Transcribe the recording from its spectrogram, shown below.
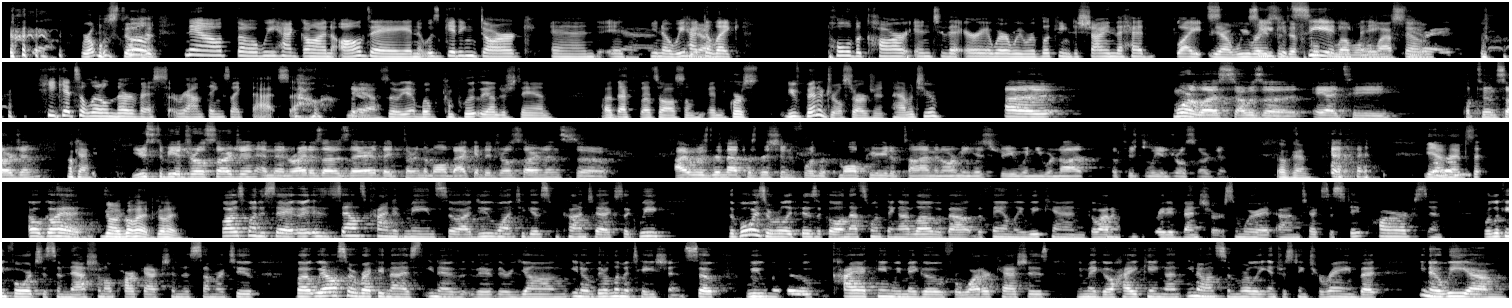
we're almost done." Well, now though we had gone all day and it was getting dark and it Yeah. you know we had Yeah. to like pull the car into the area where we were looking to shine the headlights. yeah, we so you raised the could difficulty see level in the anything, last so- few. Right. He gets a little nervous around things like that. So But yeah. so yeah, but completely understand. Uh, that's that's awesome. And of course, you've been a drill sergeant, haven't you? Uh, more or less, I was a AIT platoon sergeant. Okay. Used to be a drill sergeant, and then right as I was there, they turned them all back into drill sergeants. So I was in that position for the small period of time in Army history when you were not officially a drill sergeant. Okay. Yeah, Well, that's it. Oh, go ahead. No, go ahead. Go ahead. Well, I was going to say it, it sounds kind of mean, so I do want to give some context. Like we, the boys are really physical, and that's one thing I love about the family. We can go out on great adventures, and we're at um, Texas state parks, and we're looking forward to some national park action this summer too. But we also recognize, you know, they're they're young, you know, their limitations. So we may go kayaking, we may go for water caches, we may go hiking on, you know, on some really interesting terrain. But you know, we um,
